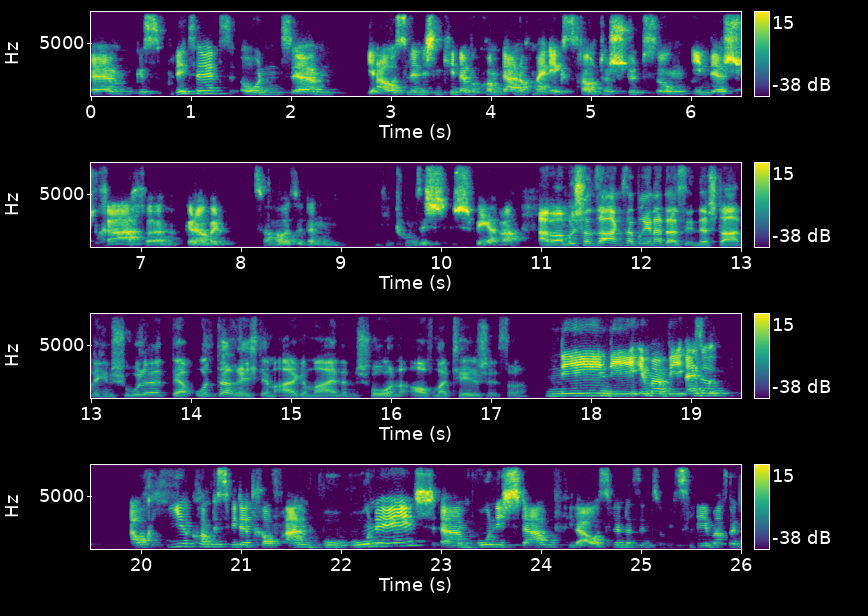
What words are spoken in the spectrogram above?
ähm, gesplittet und ähm, die ausländischen Kinder bekommen da nochmal extra Unterstützung in der Sprache. Genau, weil zu Hause dann, die tun sich schwerer. Aber man muss schon sagen, Sabrina, dass in der staatlichen Schule der Unterricht im Allgemeinen schon auf Maltesisch ist, oder? Nee, nee, immer wie. Also auch hier kommt es wieder darauf an, wo wohne ich. Ähm, wohne ich da, wo viele Ausländer sind, so wie Slema, St.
